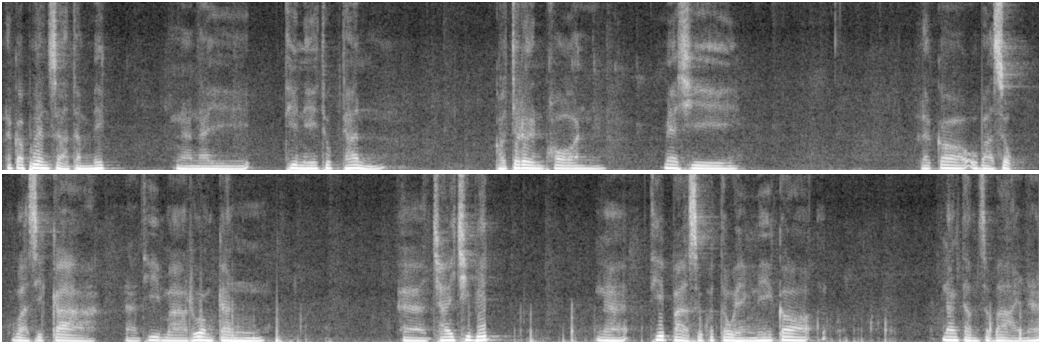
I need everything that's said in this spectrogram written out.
และก็เพื่อนสาธมิกในที่นี้ทุกท่าน ขอเจริญพร แม่ชี แล้วก็อุบาสก อุบาสิกานะที่มาร่วมกันใช้ชีวิตนะที่ป่าสุกโตแห่งนี้ก็นั่งทำสบายนะ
